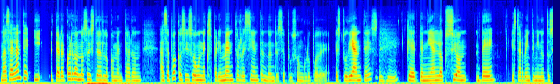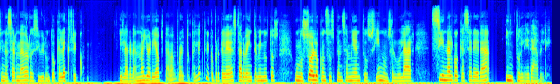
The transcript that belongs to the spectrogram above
más adelante. Y te recuerdo, no sé si ustedes lo comentaron, hace poco se hizo un experimento reciente en donde se puso un grupo de estudiantes que tenían la opción de estar 20 minutos sin hacer nada o recibir un toque eléctrico. Y la gran mayoría optaba por el toque eléctrico, porque le de estar 20 minutos uno solo con sus pensamientos, sin un celular, sin algo que hacer, era intolerable.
